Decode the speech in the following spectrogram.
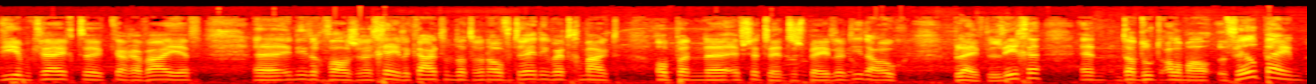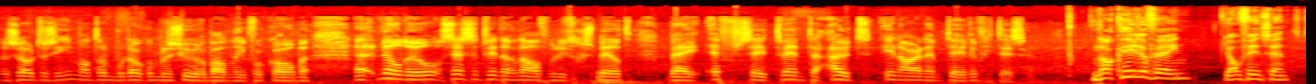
die hem krijgt, uh, Karavayev. Uh, in ieder geval is er een gele kaart omdat er een overtreding werd gemaakt op een FC Twente speler. Die daar ook blijft liggen. En dat doet allemaal veel pijn zo te zien. Want er moet ook een blessurebehandeling voorkomen. 0-0, 26,5 minuut gespeeld bij FC Twente uit in Arnhem tegen Vitesse. Nak Jan Vincent.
